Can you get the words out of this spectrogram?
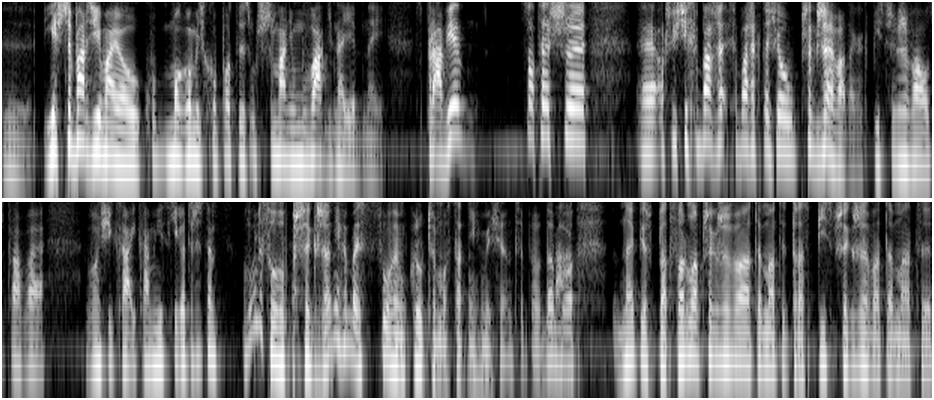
y, jeszcze bardziej mają, mogą mieć kłopoty z utrzymaniem uwagi na jednej sprawie, co też E, oczywiście chyba że, chyba, że ktoś ją przegrzewa, tak jak PiS przegrzewało sprawę Wąsika i Kamińskiego. Też jestem... W ogóle słowo przegrzanie chyba jest słowem kluczem ostatnich miesięcy, prawda? Tak. Bo najpierw Platforma przegrzewała tematy, teraz PiS przegrzewa tematy.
